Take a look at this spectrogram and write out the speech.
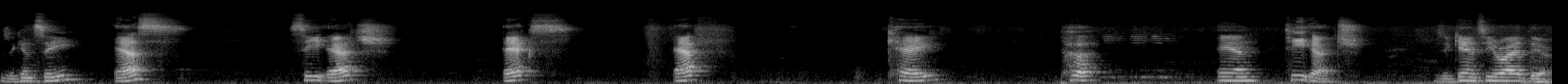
as you can see, S, CH, X, F, K, P, and TH. As you can see right there.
